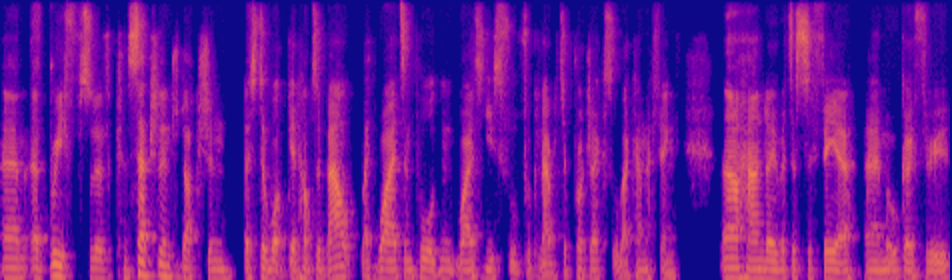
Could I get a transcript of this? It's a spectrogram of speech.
um, a brief sort of conceptual introduction as to what GitHub's about, like why it's important, why it's useful for collaborative projects, all that kind of thing. And I'll hand over to Sophia and we'll go through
